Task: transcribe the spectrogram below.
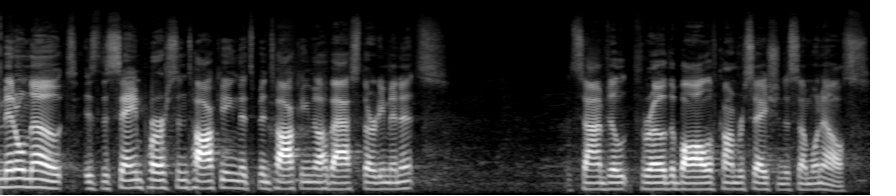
Middle note is the same person talking that's been talking the past 30 minutes. It's time to throw the ball of conversation to someone else.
